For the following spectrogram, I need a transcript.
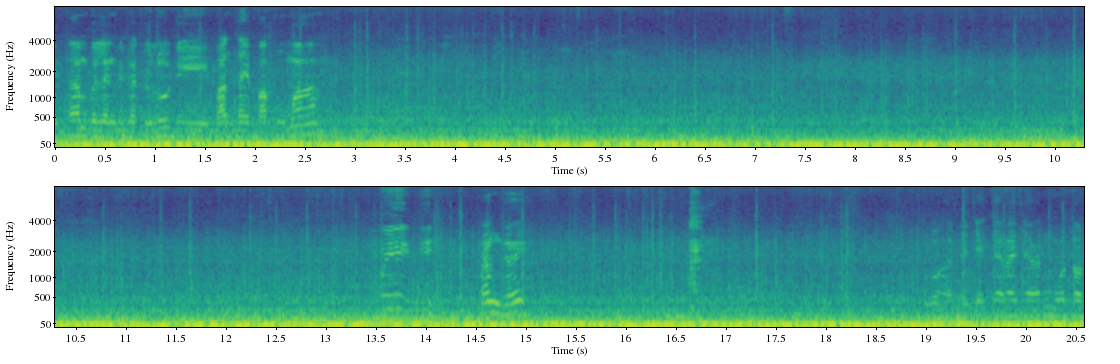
Kita ambil yang dekat dulu di Pantai Papuma. Wih, ih, tanggai. Wah, ada cara jalan motor.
